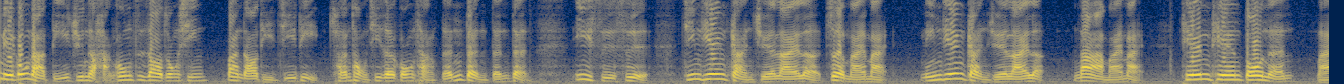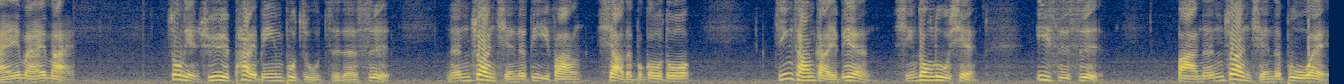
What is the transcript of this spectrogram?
别攻打敌军的航空制造中心、半导体基地、传统汽车工厂等等等等。意思是今天感觉来了这买买，明天感觉来了那买买，天天都能买买买。重点区域派兵不足，指的是能赚钱的地方下的不够多，经常改变行动路线。意思是把能赚钱的部位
